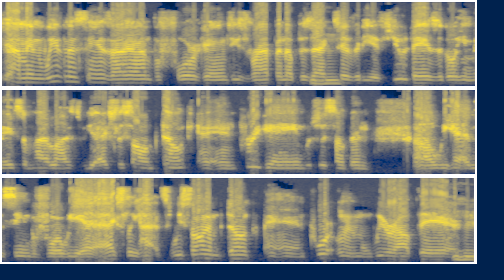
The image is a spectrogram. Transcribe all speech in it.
Yeah, I mean, we've been seeing Zion before games. He's ramping up his mm-hmm. activity. A few days ago, he made some highlights. We actually saw him dunk in pregame, which is something uh, we hadn't seen before. We actually had, we saw him dunk in Portland when we were out there mm-hmm.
